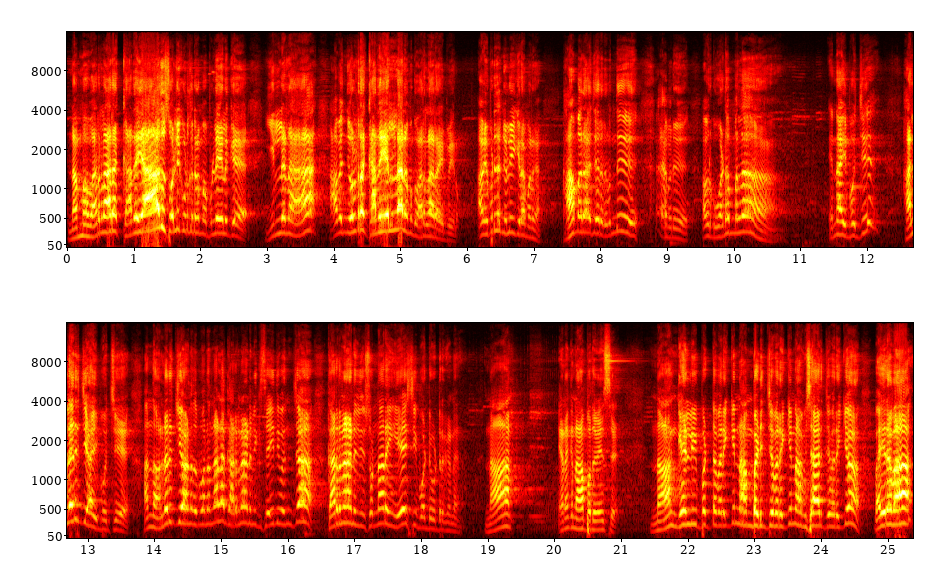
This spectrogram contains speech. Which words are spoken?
நம்ம வரலாற கதையாவது சொல்லி கொடுக்குற நம்ம பிள்ளைகளுக்கு. இல்லைன்னா அவன் சொல்ற கதையெல்லாம் நமக்கு வரலாறாகி போயிடும் அவன் எப்படிதான் சொல்லிக்கிறான் பாருங்க. காமராஜர் வந்து அவரு அவருக்கு உடம்பெல்லாம் என்ன ஆகி போச்சு? அலர்ஜி ஆகி போச்சு. அந்த அலர்ஜி ஆனது போனதுனால கருணாநிதிக்கு செய்தி வந்துச்சா? கருணாநிதி சொன்னார ஏசி போட்டு விட்டுருக்குன்னு நான் எனக்கு நாற்பது வயசு. நான் கேள்விப்பட்ட வரைக்கும் நான் படிச்ச வரைக்கும் நான் விசாரிச்ச வரைக்கும் வைரவா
